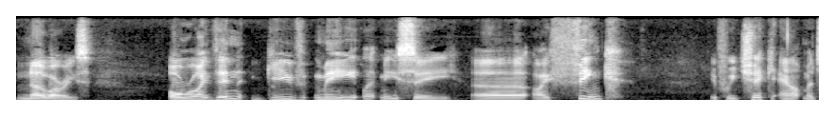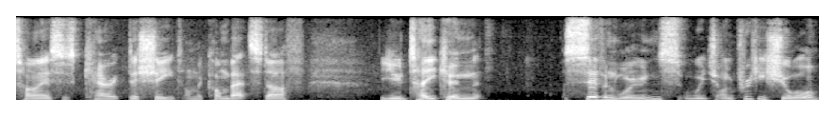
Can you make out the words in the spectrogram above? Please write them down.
No worries. All right then. Give me. Let me see. Uh, I think if we check out Matthias's character sheet on the combat stuff, you'd taken seven wounds, which I'm pretty sure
